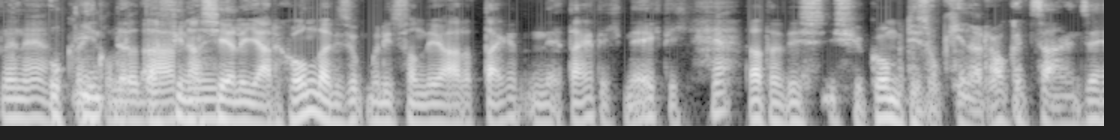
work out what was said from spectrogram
nee, nee, Ook in niet- financiële jargon, dat is ook maar iets van de jaren 80, nee, 80 90, Ja. dat er is, is gekomen. Het is ook geen rocket science. Hè.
